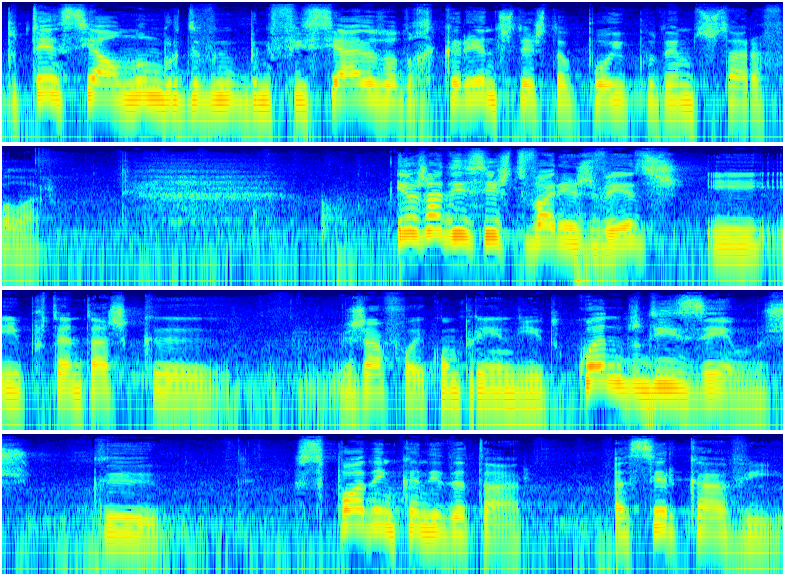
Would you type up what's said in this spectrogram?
potencial número de beneficiários ou de requerentes deste apoio podemos estar a falar. Eu já disse isto várias vezes e, e portanto, acho que já foi compreendido. Quando dizemos que se podem candidatar a ser CAVI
